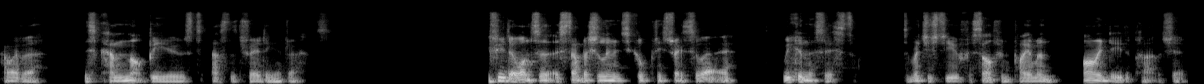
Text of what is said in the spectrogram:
However, this cannot be used as the trading address. If you don't want to establish a limited company straight away, we can assist to register you for self employment or indeed a partnership.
